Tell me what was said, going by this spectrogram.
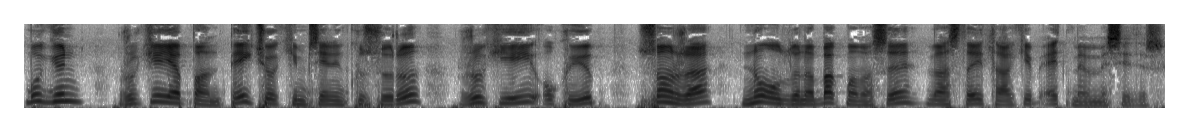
Bugün rukiye yapan pek çok kimsenin kusuru rukiyeyi okuyup sonra ne olduğuna bakmaması ve hastayı takip etmemesidir.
